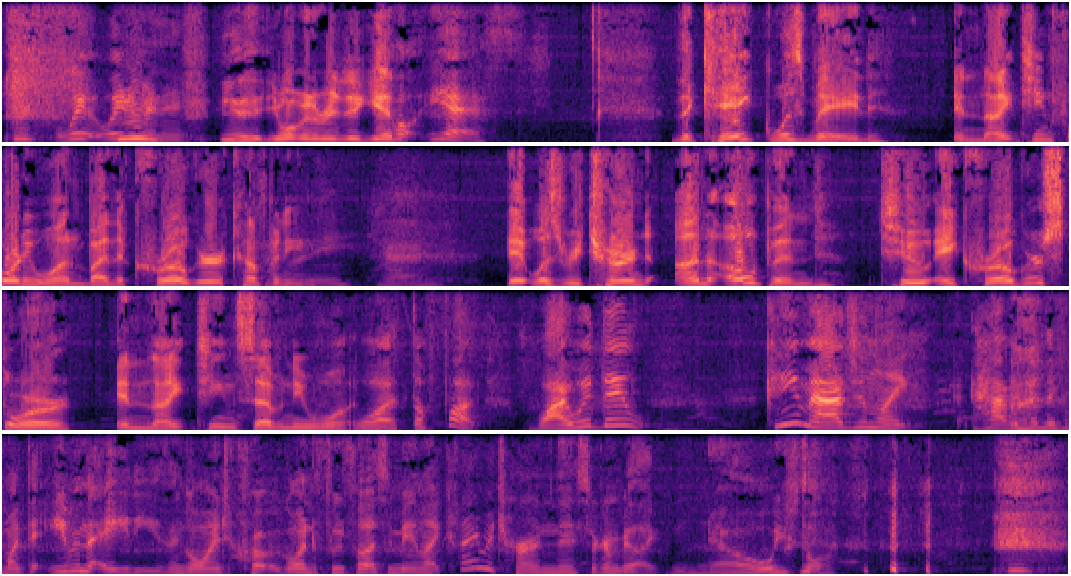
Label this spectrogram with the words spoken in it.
Wait, wait a hmm. minute. You- want me to read it again? Well, yes. The cake was made in 1941 by the Kroger Company. It was returned unopened to a Kroger store in 1971. What the fuck? Why would they? Can you imagine like having something from like the even the eighties and going to Kro- going to Food Plus and being like, "Can I return this?" They're gonna be like, "No, you still."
